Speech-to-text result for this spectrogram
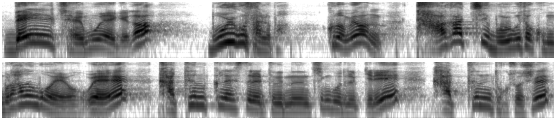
내일 재무회계가 모의고사를 봐. 그러면 다 같이 모의고사 공부를 하는 거예요. 왜? 같은 클래스를 듣는 친구들끼리 같은 독서실,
